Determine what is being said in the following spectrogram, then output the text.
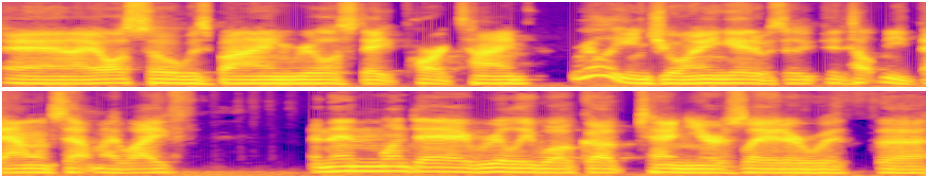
and I also was buying real estate part time, really enjoying it. It, was, it helped me balance out my life. And then one day I really woke up 10 years later with uh,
